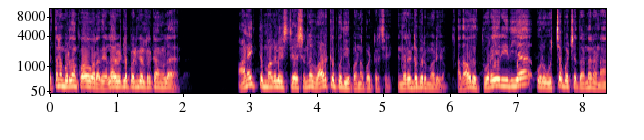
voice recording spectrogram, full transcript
எத்தனை பேர் தான் கோவம் வராது? எல்லா வீட்டில் பெண்கள் இருக்காங்களே அனைத்து மகளிர் ஸ்டேஷனில் வழக்கு பதிவு பண்ணப்பட்டுருச்சு இந்த ரெண்டு பேர் மேலேயும் அதாவது துறை ரீதியாக ஒரு உச்சபட்ச தண்டனைனா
